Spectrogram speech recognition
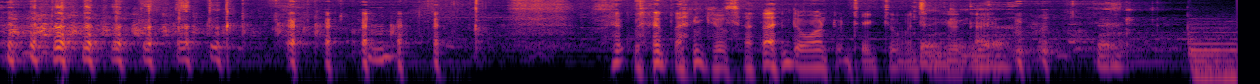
Thank you, sir. I don't want to take too much Thank of your you, time. yeah. Thank you.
